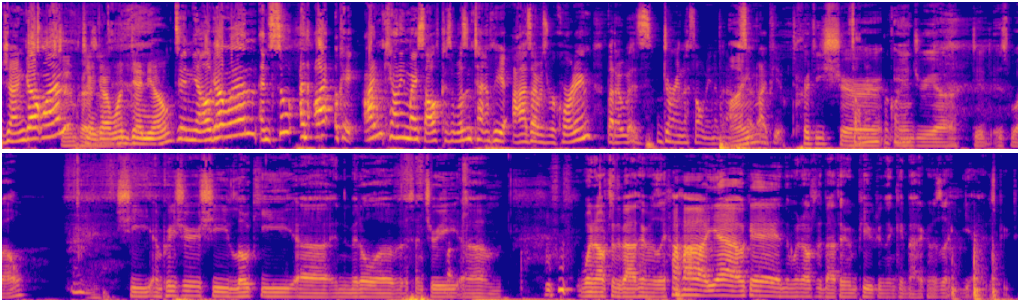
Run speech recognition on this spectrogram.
Jen got one. Jen got one. Danielle. Danielle got one, and so and I okay. I'm counting myself because it wasn't technically as I was recording, but it was during the filming of an episode. I'm I puked. pretty sure Filming. Andrea did as well. She, I'm pretty sure she low key uh, in the middle of the century um, went off to the bathroom and was like, haha, yeah, okay. And then went off to the bathroom and puked and then came back and was like, yeah, I just puked.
